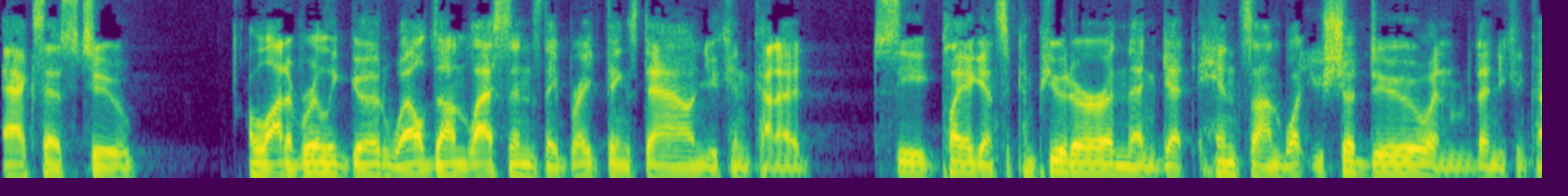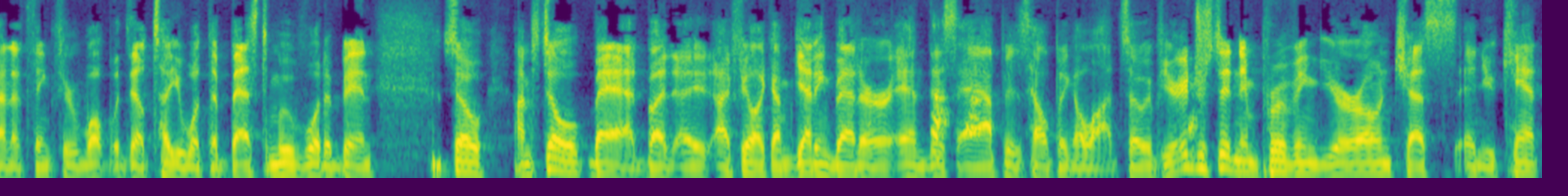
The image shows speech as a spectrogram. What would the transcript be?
access to a lot of really good, well done lessons. They break things down. You can kind of see play against a computer and then get hints on what you should do and then you can kind of think through what would they'll tell you what the best move would have been so i'm still bad but I, I, feel like i'm getting better and this app is helping a lot so if you're interested in improving your own chess and you can't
